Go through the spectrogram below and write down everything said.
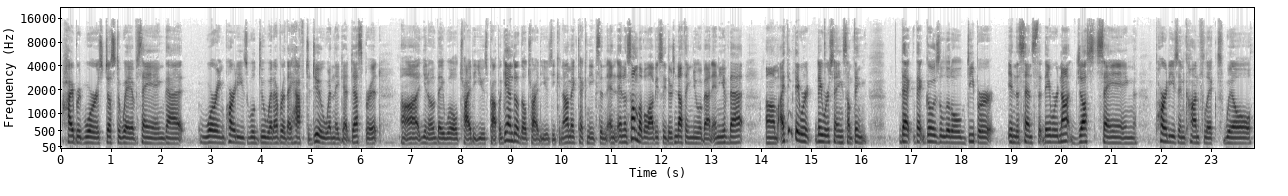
hybrid war is just a way of saying that warring parties will do whatever they have to do when they get desperate. Uh, you know, they will try to use propaganda, they'll try to use economic techniques, and, and, and on some level, obviously, there's nothing new about any of that. Um, I think they were they were saying something that that goes a little deeper in the sense that they were not just saying parties in conflict will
